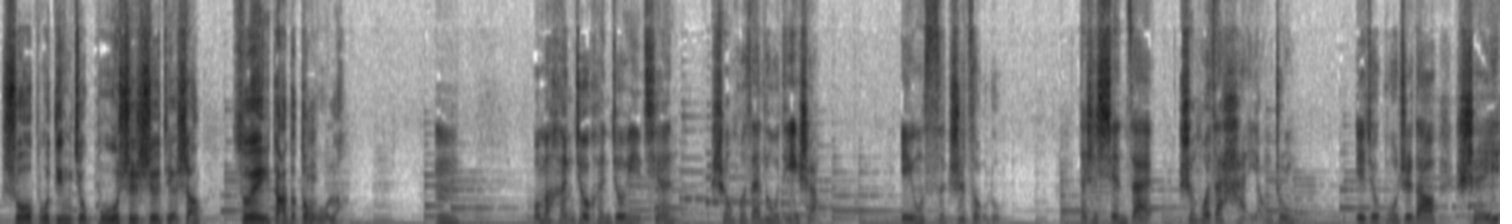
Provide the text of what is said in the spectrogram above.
说不定就不是世界上最大的动物了。嗯，我们很久很久以前生活在陆地上，也用四肢走路，但是现在生活在海洋中，也就不知道谁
